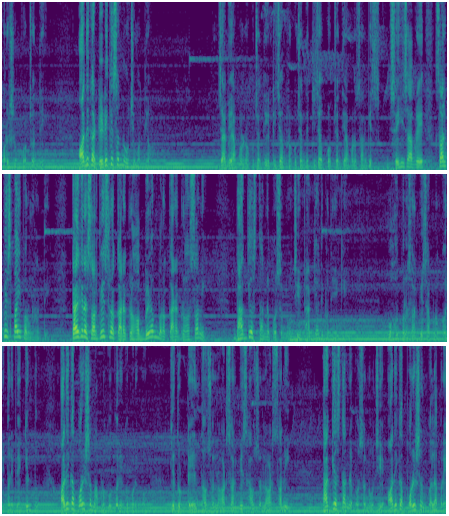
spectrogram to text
পরিশ্রম করছেন অধিক ডেডিকেসন রয়েছে जहाँ भी आप रखुं रिजर्व रखुं रिजर्व कर सर्विस से हिसाब से सर्विस पाईना कहीं सर्विस काराग्रह विलंबर कारग्रह शनि भाग्य स्थान पोषण हो भाग्याधिपति होगी बहुत भल सर्विस आपारे कि अधिक पिश्रम आपको को पड़ो जेहतु tenth house lord service house lord शनि भाग्य स्थान पोषण हो अधिक कलापर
